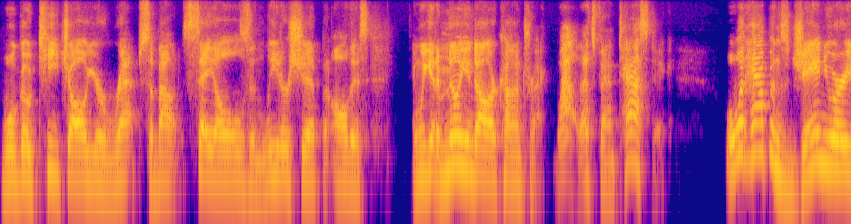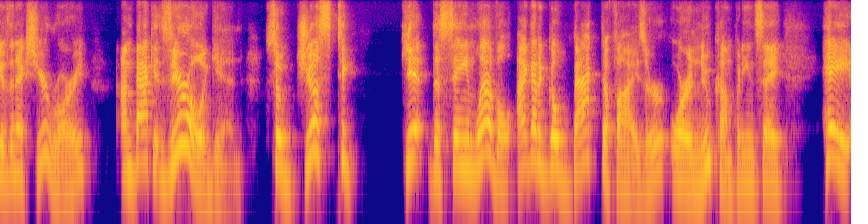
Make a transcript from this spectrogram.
we'll go teach all your reps about sales and leadership and all this." And we get a million dollar contract. Wow, that's fantastic. Well, what happens January of the next year, Rory? I'm back at zero again. So just to get the same level, I got to go back to Pfizer or a new company and say, "Hey,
